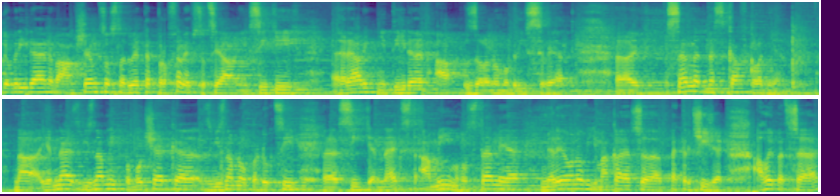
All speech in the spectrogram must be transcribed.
dobrý den vám všem, co sledujete profily v sociálních sítích, realitní týden a zelenomodrý svět. Eh, jsem dneska v Kladně na jedné z významných poboček eh, s významnou produkcí eh, sítě Next a mým hostem je milionový makléř Petr Čížek. Ahoj Petře.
